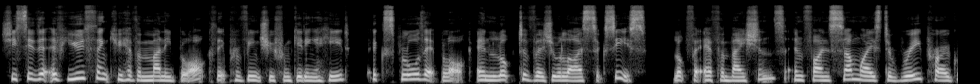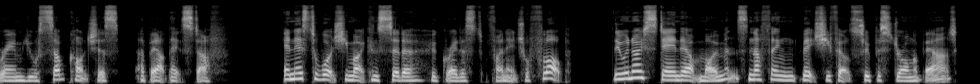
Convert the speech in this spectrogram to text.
She said that if you think you have a money block that prevents you from getting ahead, explore that block and look to visualize success. Look for affirmations and find some ways to reprogram your subconscious about that stuff. And as to what she might consider her greatest financial flop, there were no standout moments, nothing that she felt super strong about,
